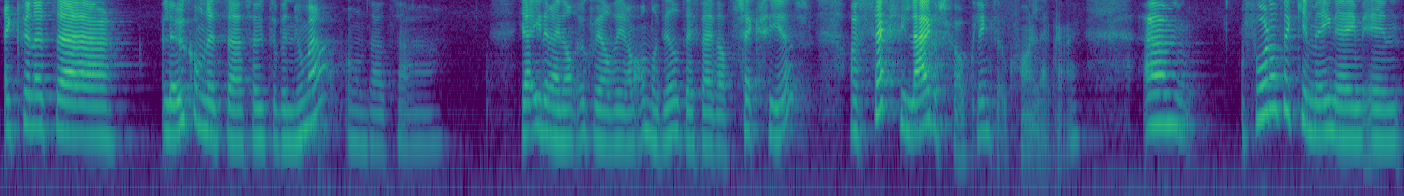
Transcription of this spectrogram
ik vind het uh, leuk om dit uh, zo te benoemen, omdat uh, ja, iedereen dan ook wel weer een ander beeld heeft bij wat sexy is. Maar sexy leiderschap klinkt ook gewoon lekker. Um, voordat ik je meeneem in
